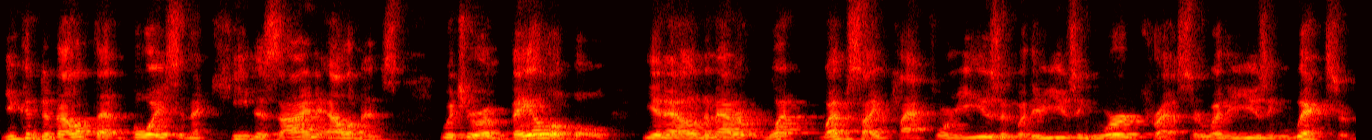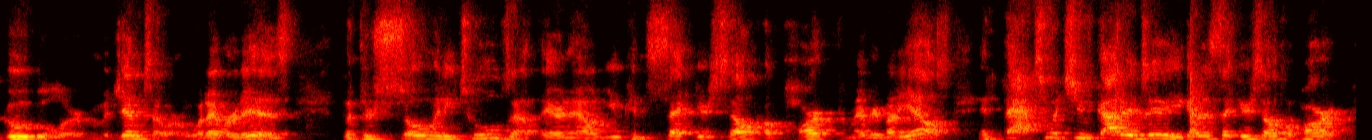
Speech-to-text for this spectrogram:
You can develop that voice and the key design elements which are available, you know, no matter what website platform you're using, whether you're using WordPress or whether you're using Wix or Google or Magento or whatever it is, but there's so many tools out there now. You can set yourself apart from everybody else. And that's what you've got to do. You got to set yourself apart.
